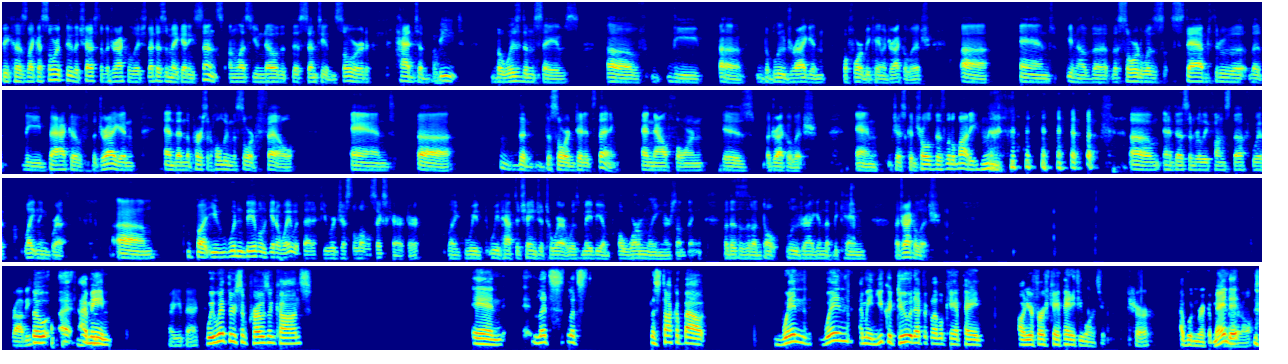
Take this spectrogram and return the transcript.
because like a sword through the chest of a Dracolich, that doesn't make any sense unless you know that this sentient sword had to beat the wisdom saves of the uh the blue dragon before it became a Dracolich. Uh and you know the the sword was stabbed through the the the back of the dragon and then the person holding the sword fell and uh the the sword did its thing and now thorn is a Dracolich and just controls this little body um, and does some really fun stuff with lightning breath. Um, but you wouldn't be able to get away with that if you were just a level six character. Like we'd we'd have to change it to where it was maybe a, a wyrmling or something. But this is an adult blue dragon that became a Dracolich. Robbie. So I, I mean, are you back? We went through some pros and cons. And let's let's let's talk about when when I mean you could do an epic level campaign on your first campaign if you wanted to. Sure. I wouldn't recommend Not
